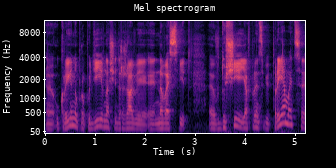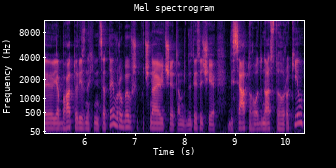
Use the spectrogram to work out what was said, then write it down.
е, Україну, про події в нашій державі е, на весь світ. Е, В душі я, в принципі, підприємець. е, Я багато різних ініціатив робив, починаючи там з 2010-2011 років,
